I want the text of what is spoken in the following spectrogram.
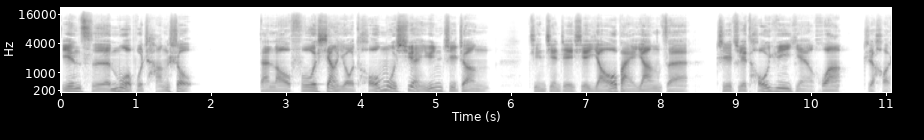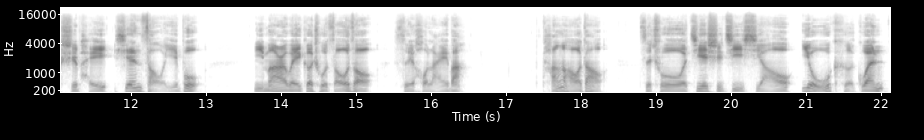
因此莫不长寿。但老夫向有头目眩晕之症，今见这些摇摆样子，只觉头晕眼花，只好失陪，先走一步。你们二位各处走走，随后来吧。唐敖道。此处街市既小，又无可观。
